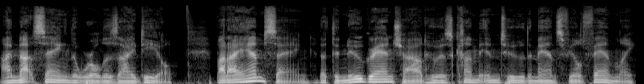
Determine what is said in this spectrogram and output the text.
I'm not saying the world is ideal, but I am saying that the new grandchild who has come into the Mansfield family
